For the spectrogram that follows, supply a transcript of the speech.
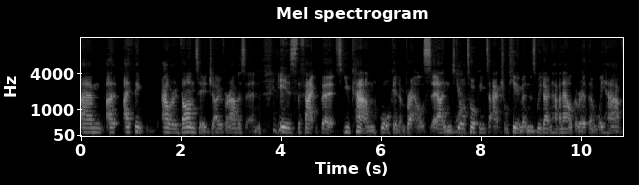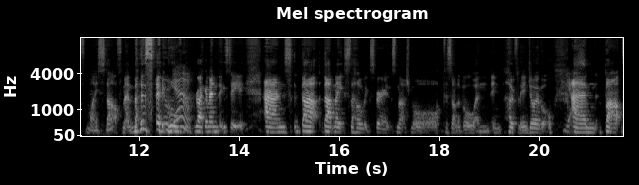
um, I, I think our advantage over Amazon Mhm. is the fact that you can walk in and browse and Yeah. you're talking to actual humans. We don't have an algorithm, we have my Mhm. staff members who will Yeah. recommend things to you. And that that makes the whole experience much more personable and, and hopefully enjoyable. Yes. Um, but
